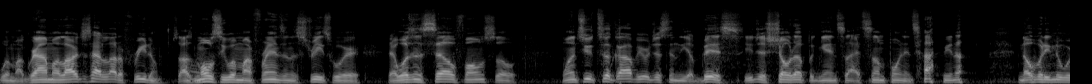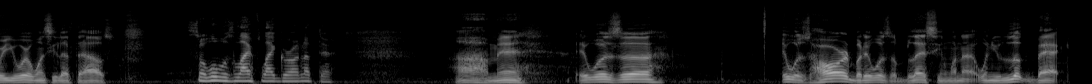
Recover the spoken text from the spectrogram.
with my grandma a lot. I just had a lot of freedom. So I was mostly with my friends in the streets where there wasn't cell phones. So once you took off, you were just in the abyss. You just showed up again so at some point in time. You know, nobody knew where you were once you left the house. So what was life like growing up there? Ah man, it was uh, it was hard, but it was a blessing when I when you look back.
